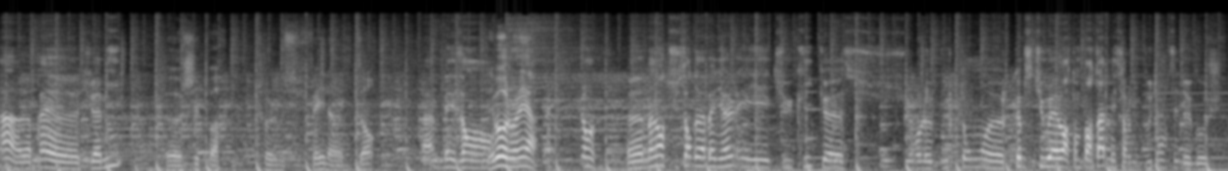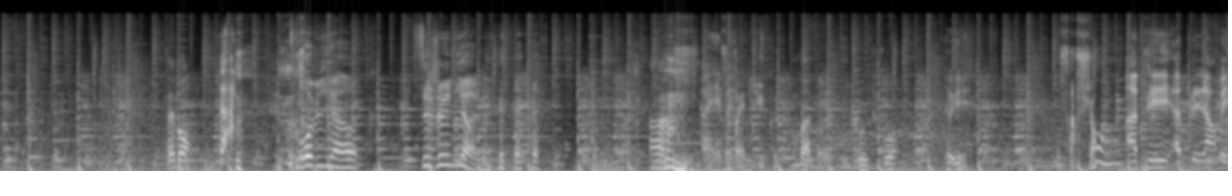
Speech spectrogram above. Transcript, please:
Ah, après, euh, tu l'as mis Euh, je sais pas. Je crois que je me suis fail en même temps. La maison. C'est bon, j'en ai un Euh, maintenant, tu sors de la bagnole et tu cliques euh, sur le bouton euh, comme si tu voulais avoir ton portable, mais sur le bouton c'est de gauche. C'est bon. Trop bien C'est génial Ah, Ouais, bah, du coup de combat, mais faut tout court. oui. Ils sont chiants, hein. Appelez, appelez l'armée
